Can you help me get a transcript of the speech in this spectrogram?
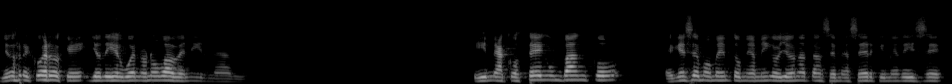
yo recuerdo que yo dije, bueno, no va a venir nadie. Y me acosté en un banco en ese momento mi amigo Jonathan se me acerca y me dice,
